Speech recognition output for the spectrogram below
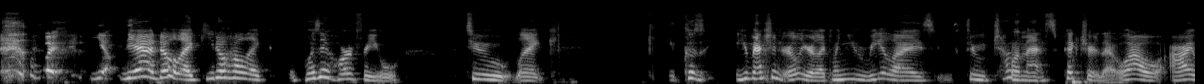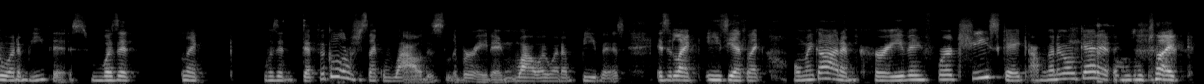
but yeah, yeah, no, like you know how like was it hard for you to like because you mentioned earlier like when you realize through Chalamet's picture that wow I want to be this was it like was it difficult or was just like wow this is liberating. Wow I want to be this. Is it like easy as like oh my god I'm craving for a cheesecake. I'm gonna go get it. Or just like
